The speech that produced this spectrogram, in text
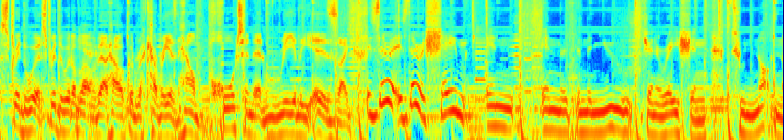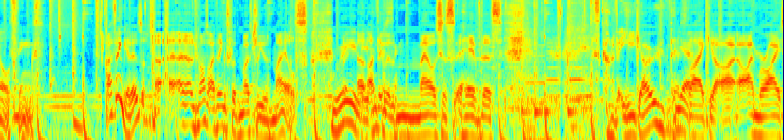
spread the word, spread the word of love Yeah. about how good recovery is and how important it really is. Like, Is there is there a shame in in the, in the new generation to not know things? I think it is. Uh, uh, honest, I think it's with mostly with males. Really? Uh, I think with males just have this this kind of ego that's Yeah. like yeah, I, I'm right.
